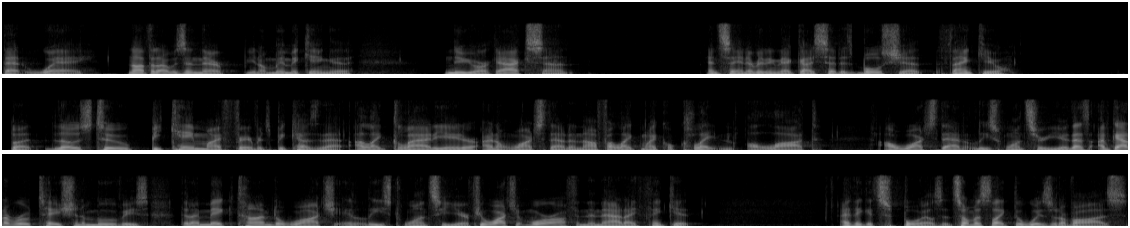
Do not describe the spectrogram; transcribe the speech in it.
that way, not that I was in there, you know, mimicking a New York accent and saying everything that guy said is bullshit. Thank you. But those two became my favorites because of that. I like Gladiator. I don't watch that enough. I like Michael Clayton a lot. I'll watch that at least once a year. That's I've got a rotation of movies that I make time to watch at least once a year. If you watch it more often than that, I think it I think it spoils it. It's almost like the Wizard of Oz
